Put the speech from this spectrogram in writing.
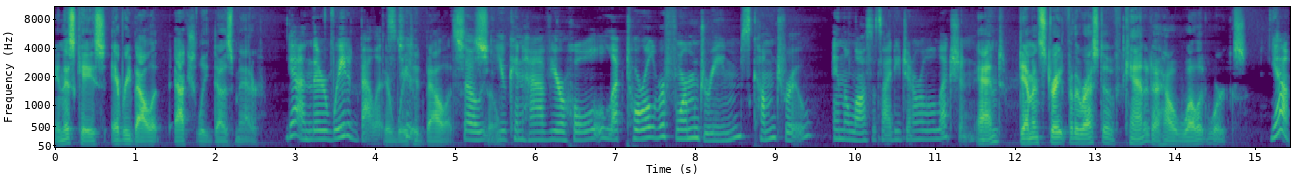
In this case, every ballot actually does matter. yeah, and they're weighted ballots. They're too. weighted ballots. So, you can have your whole electoral reform dreams come true in the Law Society general election. and demonstrate for the rest of Canada how well it works. Yeah,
